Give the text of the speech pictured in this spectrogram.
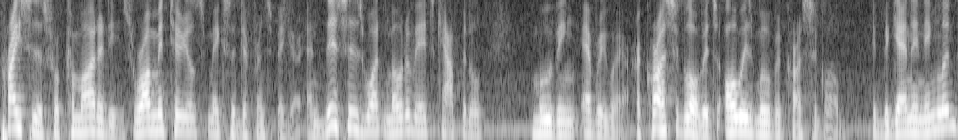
prices for commodities, raw materials makes the difference bigger. And this is what motivates capital moving everywhere, across the globe. It's always moved across the globe. It began in England,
